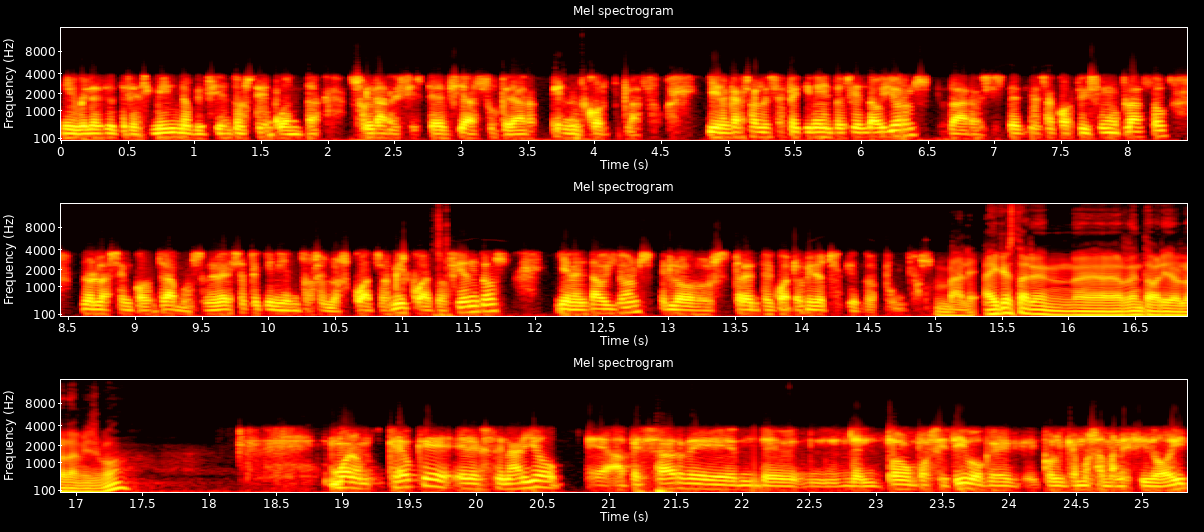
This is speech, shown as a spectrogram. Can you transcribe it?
niveles de 3.950 son la resistencia a superar en el corto plazo. Y en el caso del SP500 y el Dow Jones, las resistencias a cortísimo plazo nos las encontramos en el SP500 en los 4.400 y en el Dow Jones en los 34.800 puntos. Vale, ¿hay que estar en eh, renta variable ahora mismo? Bueno, creo que el escenario eh, a pesar de, del tono positivo que, con el que hemos amanecido hoy,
